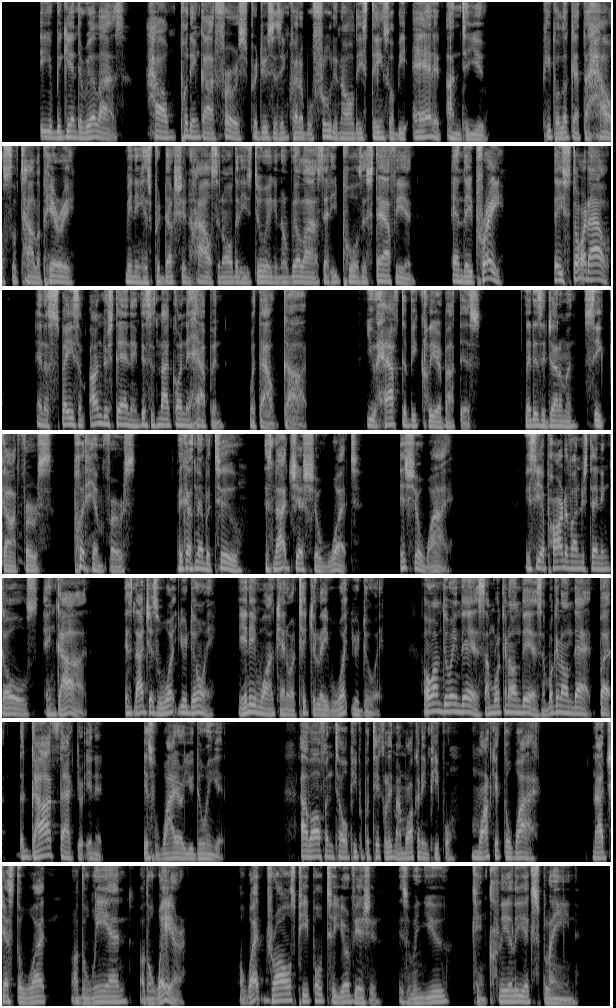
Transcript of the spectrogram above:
you begin to realize how putting God first produces incredible fruit, and all these things will be added unto you. People look at the house of Tyler Perry meaning his production house and all that he's doing, and don't realize that he pulls his staff in and they pray. They start out in a space of understanding this is not going to happen without God. You have to be clear about this. Ladies and gentlemen, seek God first, put Him first. Because number two, it's not just your what, it's your why. You see, a part of understanding goals and God is not just what you're doing, Anyone can articulate what you're doing. Oh, I'm doing this. I'm working on this. I'm working on that. But the God factor in it is why are you doing it? I've often told people, particularly my marketing people, market the why, not just the what or the when or the where. But what draws people to your vision is when you can clearly explain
